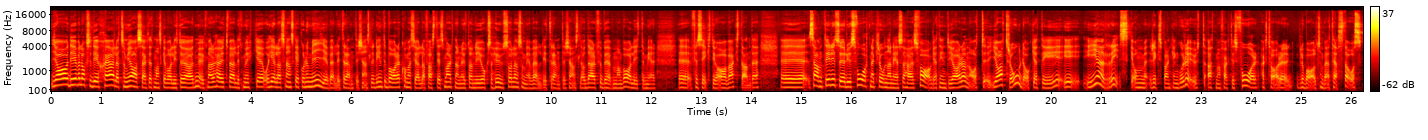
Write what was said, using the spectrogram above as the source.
Ja, det är väl också det skälet som jag har sagt att man ska vara lite ödmjuk. Man har höjt väldigt mycket och hela svenska ekonomi är väldigt räntekänslig. Det är inte bara kommersiella fastighetsmarknaden utan det är också hushållen som är väldigt räntekänsliga. Och därför behöver man vara lite mer eh, försiktig och avvaktande. Eh, samtidigt så är det svårt när kronan är så här svag att inte göra nåt. Jag tror dock att det är är en risk om Riksbanken går ut att man faktiskt får aktörer globalt som börjar testa oss.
